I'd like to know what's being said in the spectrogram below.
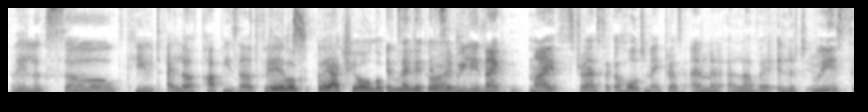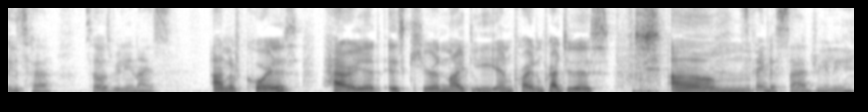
And they look so cute. I love Poppy's outfit. they look. They actually all look it's really like a, it's a really like nice dress, like a halter neck dress, and I, I love it. It looks, it really suits her, so it was really nice. And of course, Harriet is Keira Knightley in Pride and Prejudice. Um, It's kind of sad, really.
